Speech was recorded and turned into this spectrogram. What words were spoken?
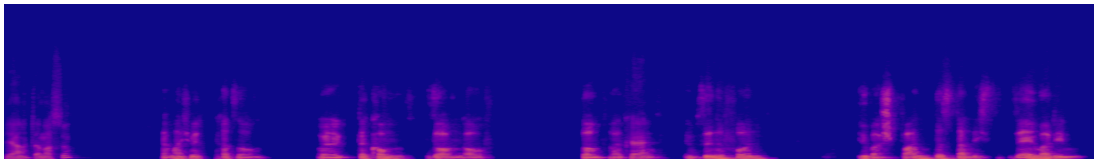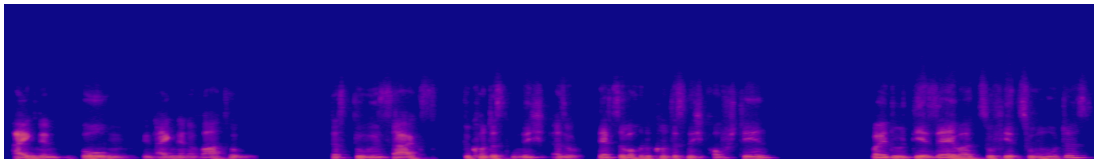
ja, da machst du? da mache ich mir gerade Sorgen. Oder da kommen Sorgen auf. Sorgen Okay. auf. Im Sinne von, überspannt es dann nicht selber den eigenen Bogen, den eigenen Erwartungen, dass du sagst, du konntest nicht, also letzte Woche, du konntest nicht aufstehen, weil du dir selber zu viel zumutest,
